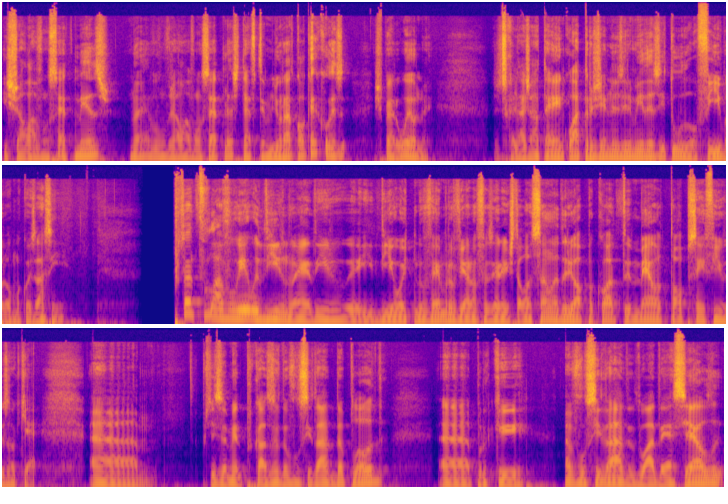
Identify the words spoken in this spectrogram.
isto já lá vão 7 meses, não é? Já lá vão 7 meses, deve ter melhorado qualquer coisa. Espero eu, não é? Se calhar já têm 4 genes ermidas e tudo, ou fibra, ou uma coisa assim. Portanto, lá vou eu adir, não é? Adiro, e dia 8 de novembro vieram fazer a instalação, aderiu ao pacote Mel Top sem fios, o que é? Precisamente por causa da velocidade de upload, uh, porque a velocidade do ADSL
